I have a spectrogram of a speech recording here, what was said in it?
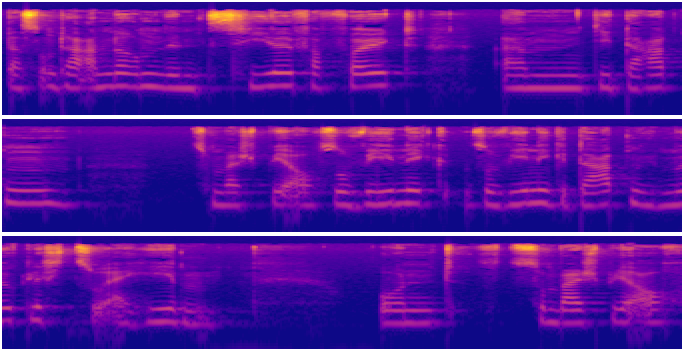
das unter anderem den Ziel verfolgt, ähm, die Daten zum Beispiel auch so wenig, so wenige Daten wie möglich zu erheben. Und zum Beispiel auch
